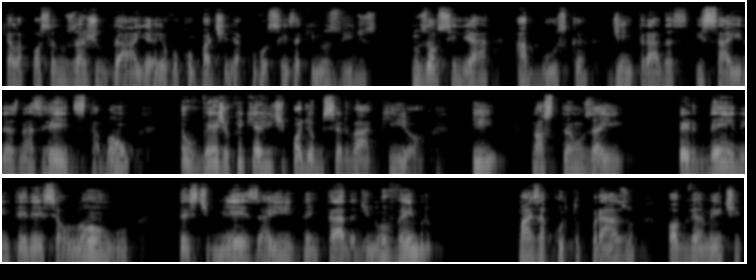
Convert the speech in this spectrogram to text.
que ela possa nos ajudar, e aí eu vou compartilhar com vocês aqui nos vídeos, nos auxiliar a busca de entradas e saídas nas redes, tá bom? Então veja o que, que a gente pode observar aqui, ó, que nós estamos aí perdendo interesse ao longo deste mês aí, da entrada de novembro, mas a curto prazo, obviamente,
